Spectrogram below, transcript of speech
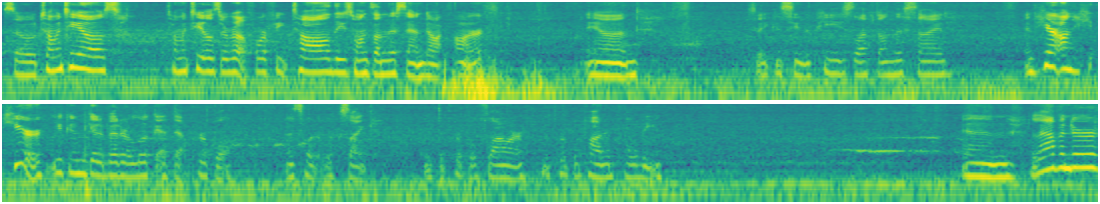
So tomatillos, tomatillos are about four feet tall. These ones on this end are. And so you can see the peas left on this side. And here on here, you can get a better look at that purple. That's what it looks like with the purple flower, the purple podded pole bean. And lavender,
